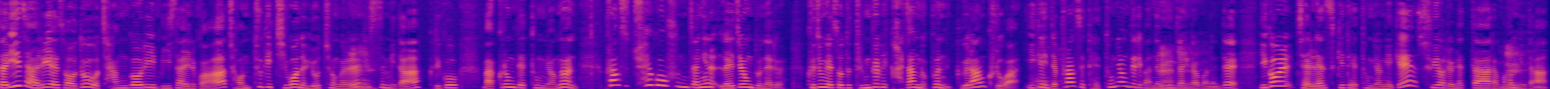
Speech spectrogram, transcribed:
자이 자리에서도 장거리 미사일과 전투기 지원을 요청을 네. 했습니다. 그리고 마크롱 대통령은 프랑스 최고 훈장인 레지옹 도네르 그 중에서도 등급이 가장 높은 그랑 크루와 이게 어. 이제 프랑스 대통령들이 받는 네네. 훈장이라고 하는데 이걸 젤렌스키 대통령에게 수여를 했다라고 네. 합니다.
